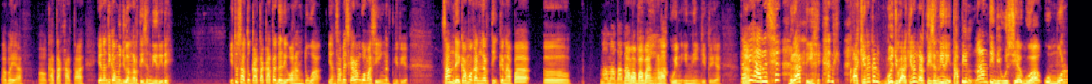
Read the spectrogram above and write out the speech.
apa ya eh, kata-kata, ya nanti kamu juga ngerti sendiri deh. Itu satu kata-kata dari orang tua yang sampai sekarang gue masih inget gitu ya. Someday kamu akan ngerti kenapa eh, mama papa mama papa begini. ngelakuin ini gitu ya. tapi harusnya Berarti akhirnya kan gue juga akhirnya ngerti sendiri. Tapi nanti di usia gue umur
